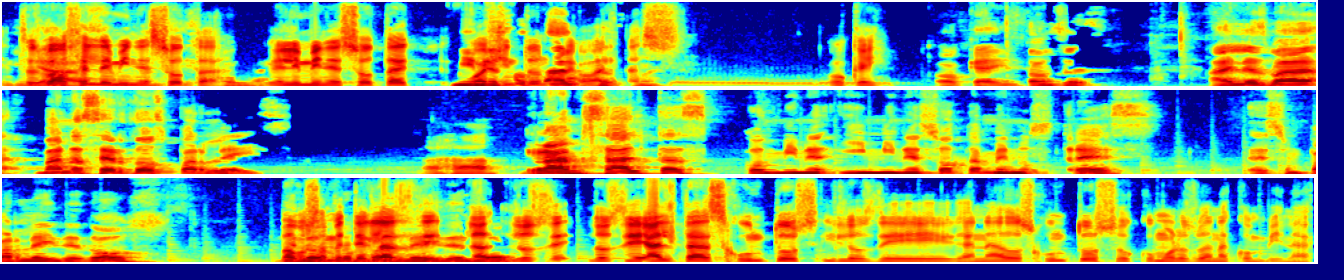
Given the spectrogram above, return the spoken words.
Entonces vamos al de Minnesota. Francisco, El de Minnesota, Minnesota Washington, pero altas, altas. Ok. Ok, entonces ahí les va, van a ser dos parlays. Ajá. Rams altas con Mine- y Minnesota menos 3. Es un parlay de 2. ¿Vamos a meter las de- de la- dos. los, de, los de altas juntos y los de ganados juntos o cómo los van a combinar?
